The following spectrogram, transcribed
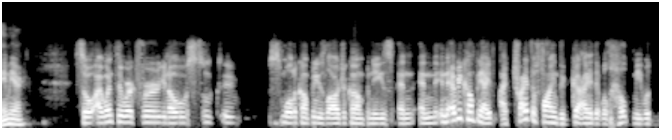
Same here. So I went to work for you know uh, smaller companies, larger companies, and and in every company I I tried to find the guy that will help me, would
